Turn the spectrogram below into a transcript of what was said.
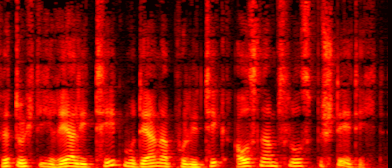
wird durch die Realität moderner Politik ausnahmslos bestätigt.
